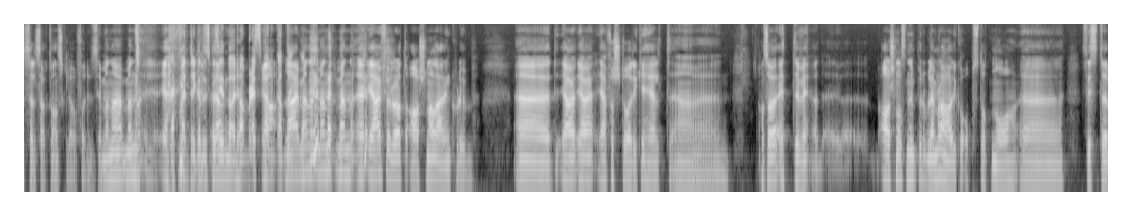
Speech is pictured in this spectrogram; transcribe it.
Selvsagt vanskelig å forutsi, men, eh, men jeg, Jeg forventer ikke at du skal si når han ble ja, sparka. Nei, men, men, men jeg føler at Arsenal er en klubb eh, jeg, jeg, jeg forstår ikke helt uh, Altså, etter Arsenal sine problemer da, har ikke oppstått nå uh, siste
